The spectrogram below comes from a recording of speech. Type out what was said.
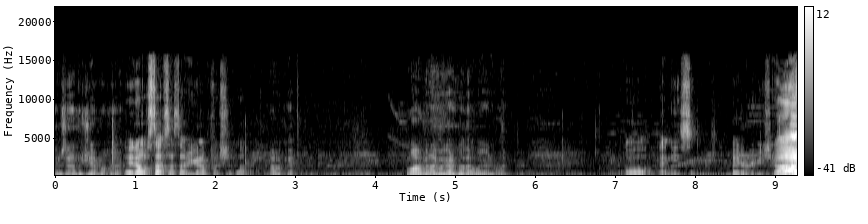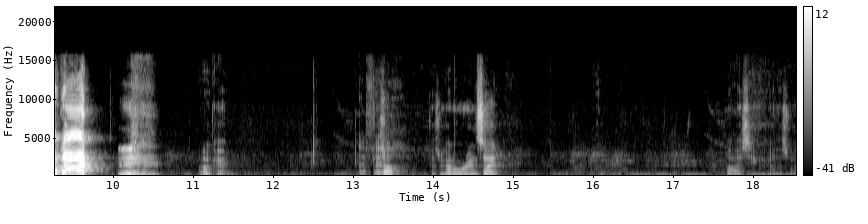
There's another gem over there. Hey, don't stop, stop, stop. You're gonna push it up. Oh, okay. Well, I mean, like we gotta go that way anyway. Well, I need some berries. Oh god! Okay. I Guess we, fell. guess we gotta order inside. Oh, I see. We go this way.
